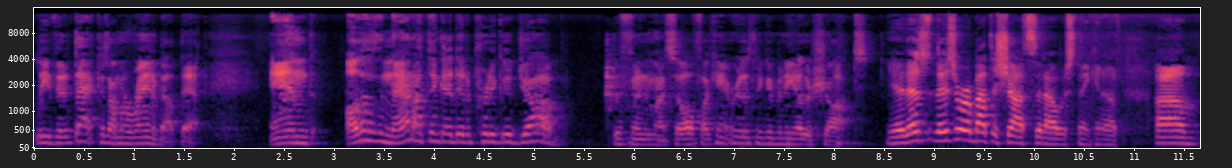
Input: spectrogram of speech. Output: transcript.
leave it at that because I'm to rant about that. And other than that, I think I did a pretty good job defending myself. I can't really think of any other shots. Yeah, those those were about the shots that I was thinking of. Um,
